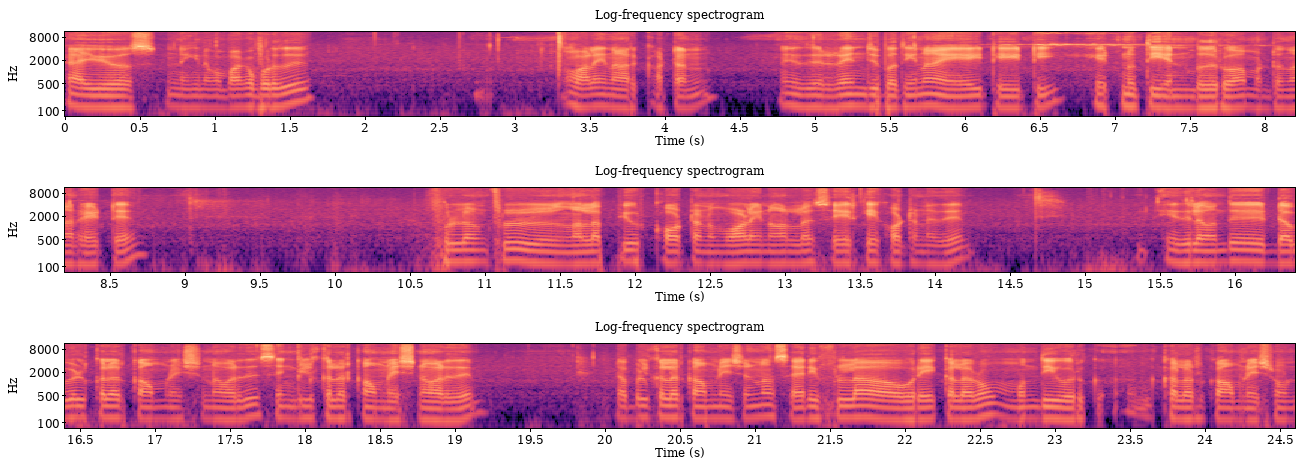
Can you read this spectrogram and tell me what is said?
ஹாய் வியூவர்ஸ் இன்றைக்கி நம்ம பார்க்க போகிறது வாழைநார் காட்டன் இது ரேஞ்சு பார்த்திங்கன்னா எயிட் எயிட்டி எட்நூற்றி எண்பது ரூபா மட்டும்தான் ரேட்டு ஃபுல் அண்ட் ஃபுல் நல்லா பியூர் காட்டன் வாழைநாளில் செயற்கை காட்டன் இது. இதில் வந்து டபுள் கலர் காம்பினேஷன் வருது சிங்கிள் கலர் காம்பினேஷன் வருது. டபுள் கலர் காம்பினேஷன்னா saree ஃபுல்லாக ஒரே கலரும் முந்தி ஒரு colour combination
